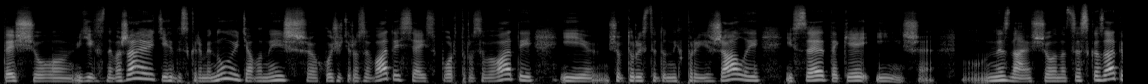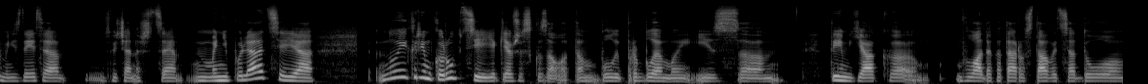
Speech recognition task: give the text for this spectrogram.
те, що їх зневажають, їх дискримінують, а вони ж хочуть розвиватися і спорт розвивати, і щоб туристи до них приїжджали, і все таке інше. Не знаю, що на це сказати. Мені здається, звичайно ж, це маніпуляція. Ну і крім корупції, як я вже сказала, там були проблеми із ем, тим, як е, влада Катару ставиться до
